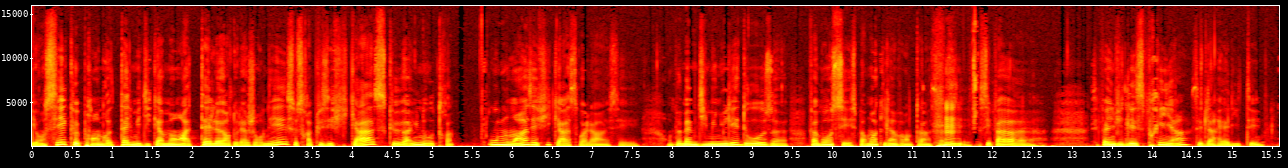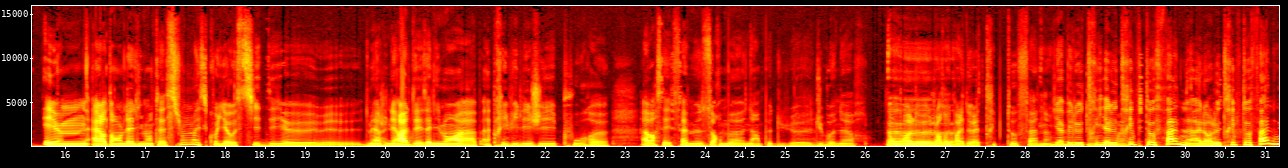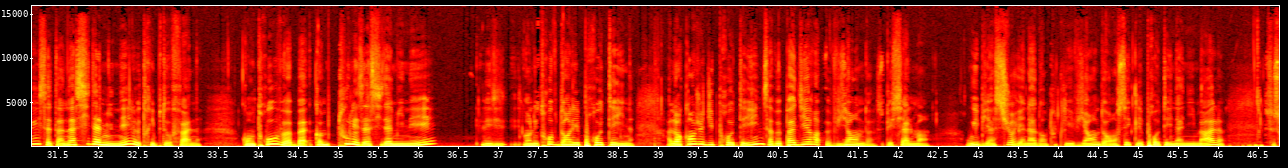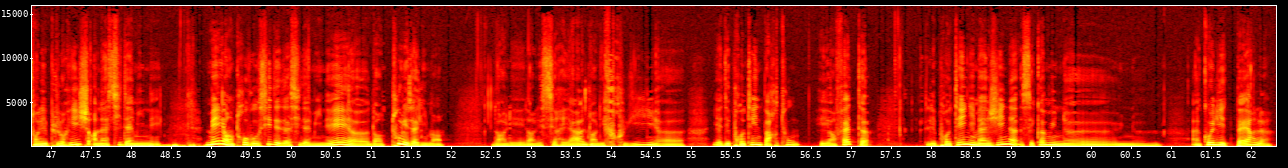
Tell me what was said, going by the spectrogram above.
Et on sait que prendre tel médicament à telle heure de la journée, ce sera plus efficace qu'à une autre. Ou moins efficace, voilà. C'est- On peut même diminuer les doses. Enfin bon, c'est pas moi qui l'invente. hein. Ça, c'est- pas, euh, c'est pas une vue de l'esprit, hein. c'est de la réalité. Et euh, alors dans l'alimentation, est-ce qu'il y a aussi des, euh, de manière générale des aliments à, privilégier pour avoir ces fameuses hormones un peu du, du bonheur? On parle, J'ai entendu parler de la tryptophane. Il y avait le, il y a le tryptophane. Alors le tryptophane, oui, c'est un acide aminé, le tryptophane, qu'on trouve, bah, comme tous les acides aminés, on les trouve dans les protéines. Alors quand je dis protéines, ça ne veut pas dire viande spécialement. Oui, bien sûr, il y en a dans toutes les viandes. On sait que les protéines animales, ce sont les plus riches en acides aminés. Mais on trouve aussi des acides aminés euh, dans tous les aliments, dans les, dans les céréales, dans les fruits. Euh, il y a des protéines partout. Et en fait, les protéines, imagine, c'est comme une, un collier de perles.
